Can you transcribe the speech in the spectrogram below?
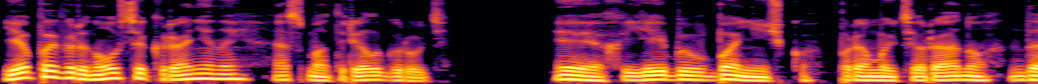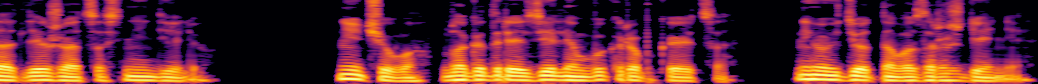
Я повернулся к раненой, осмотрел грудь. Эх, ей бы в больничку, промыть рану, да отлежаться с неделю. Ничего, благодаря зельям выкарабкается, не уйдет на возрождение.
